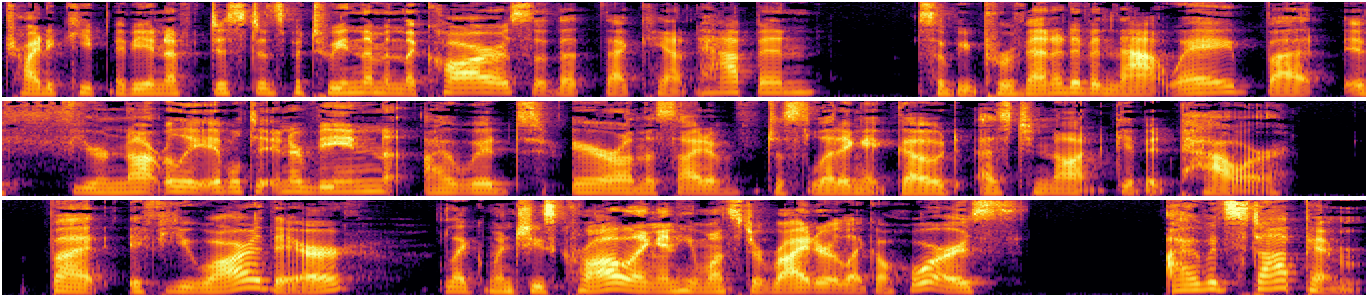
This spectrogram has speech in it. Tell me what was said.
Try to keep maybe enough distance between them in the car so that that can't happen. So be preventative in that way. But if you're not really able to intervene, I would err on the side of just letting it go as to not give it power. But if you are there, like when she's crawling and he wants to ride her like a horse, I would stop him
